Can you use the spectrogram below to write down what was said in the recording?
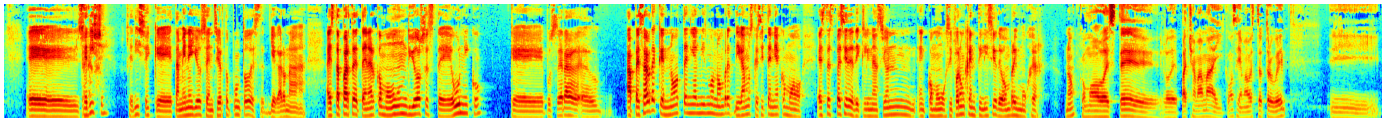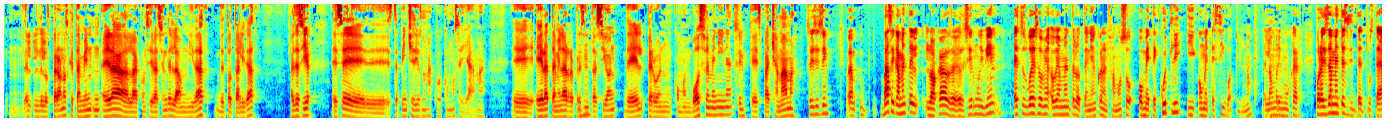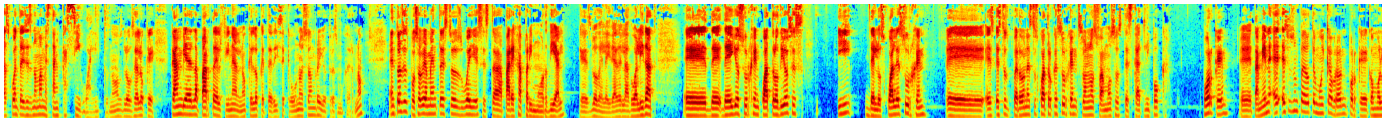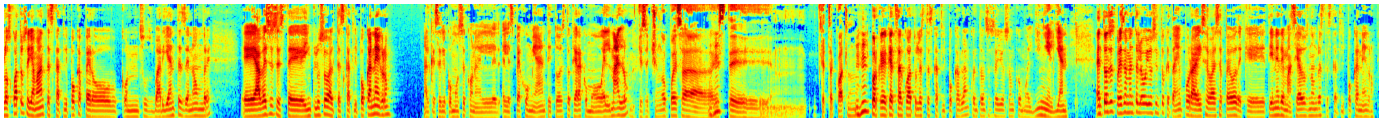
eh, se dice, se dice que también ellos en cierto punto este, llegaron a, a esta parte de tener como un dios este único que pues era eh, a pesar de que no tenía el mismo nombre, digamos que sí tenía como esta especie de declinación en como si fuera un gentilicio de hombre y mujer, ¿no? Como este, lo de Pachamama y ¿cómo se llamaba este otro güey? Y el, el de los peruanos que también era la consideración de la unidad, de totalidad. Es decir, ese, este pinche dios, no me acuerdo cómo se llama, eh, era también la representación de él, pero en, como en voz femenina, Sí. que es Pachamama. Sí, sí, sí. Um, Básicamente lo acabas de decir muy bien. Estos güeyes obvia- obviamente lo tenían con el famoso Ometecutli y Ometecihuatl, ¿no? El hombre y mujer. Precisamente si te, pues, te das cuenta dices, no mames, están casi igualitos, ¿no? Lo- O sea, lo que cambia es la parte del final, ¿no? Que es lo que te dice que uno es hombre y otro es mujer, ¿no? Entonces, pues obviamente estos güeyes, esta pareja primordial, que es lo de la idea de la dualidad, eh, de, ellos surgen cuatro dioses y de los cuales surgen eh, es- estos, perdón, estos cuatro que surgen son los famosos Tezcatlipoca. Porque eh, también e- eso es un pedote muy cabrón porque como los cuatro se llamaban Tezcatlipoca pero con sus variantes de nombre, eh, a veces este incluso al Tezcatlipoca negro, al que se le conoce con el, el espejo humeante y todo esto que era como el malo, Que se chingó pues a Ujú. este... mm. Ujú, porque Quetzalcóatl es Tezcatlipoca blanco, entonces ellos son como el yin y el yang. Entonces, precisamente luego yo siento que también por ahí se va ese pedo de que tiene demasiados nombres Tezcatlipoca negro.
